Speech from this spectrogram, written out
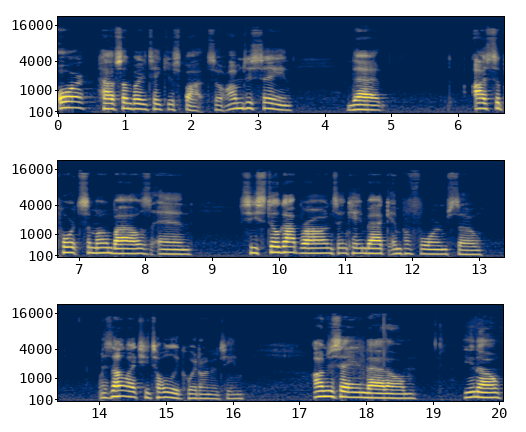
or have somebody take your spot. So I'm just saying that I support Simone Biles, and she still got bronze and came back and performed. So it's not like she totally quit on her team. I'm just saying that, um, you know,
